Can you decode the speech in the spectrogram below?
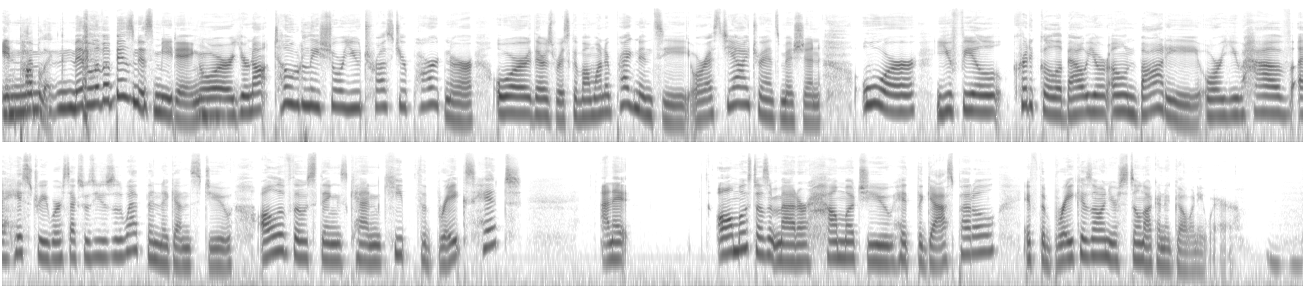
in, in public. the middle of a business meeting, mm-hmm. or you're not totally sure you trust your partner, or there's risk of unwanted pregnancy or STI transmission, or you feel critical about your own body, or you have a history where sex was used as a weapon against you. All of those things can keep the brakes hit. And it almost doesn't matter how much you hit the gas pedal. If the brake is on, you're still not going to go anywhere. Mm-hmm.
